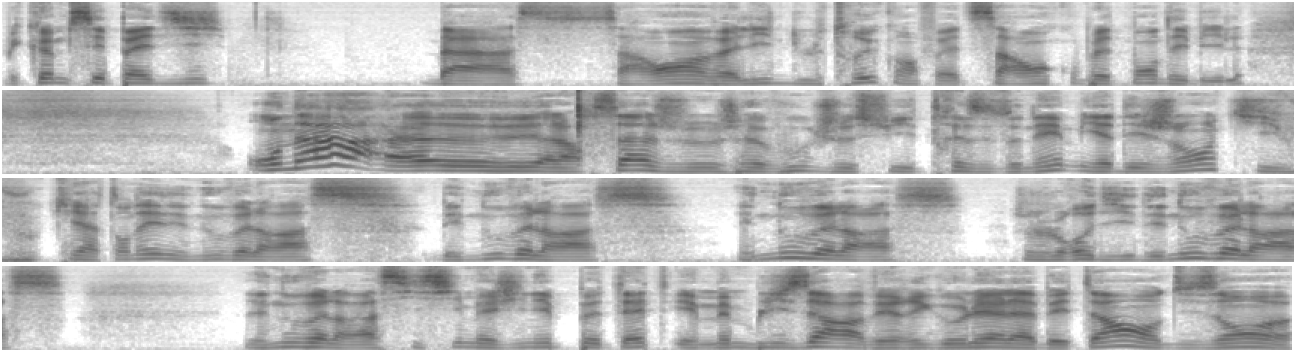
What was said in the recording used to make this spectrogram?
Mais comme c'est pas dit, bah ça rend invalide le truc en fait, ça rend complètement débile. On a, euh, alors ça j'avoue que je suis très étonné, mais il y a des gens qui, qui attendaient des nouvelles races. Des nouvelles races. Des nouvelles races. Je le redis, des nouvelles races des nouvelles races. Ils s'imaginaient peut-être, et même Blizzard avait rigolé à la bêta en disant euh,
